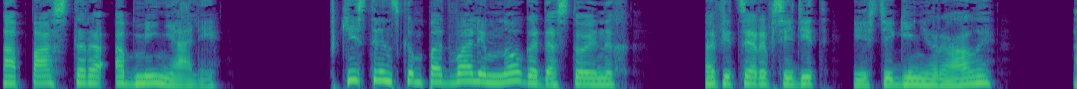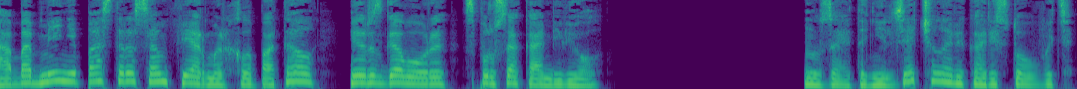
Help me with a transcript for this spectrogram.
а пастора обменяли? В Кистринском подвале много достойных офицеров сидит, есть и генералы. Об обмене пастора сам фермер хлопотал и разговоры с прусаками вел. Но за это нельзя человека арестовывать.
